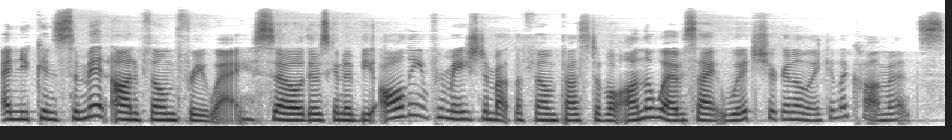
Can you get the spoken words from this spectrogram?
and you can submit on Film Freeway. So there's going to be all the information about the film festival on the website, which you're going to link in the comments.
